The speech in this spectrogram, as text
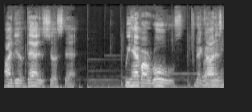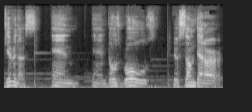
idea of that is just that we have our roles that right. God has given us, and and those roles, there's some that are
